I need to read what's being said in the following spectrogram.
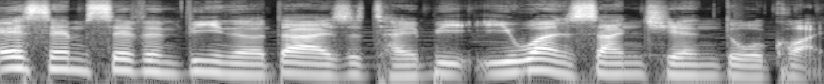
SM7B 呢大概是台币一万三千多块。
